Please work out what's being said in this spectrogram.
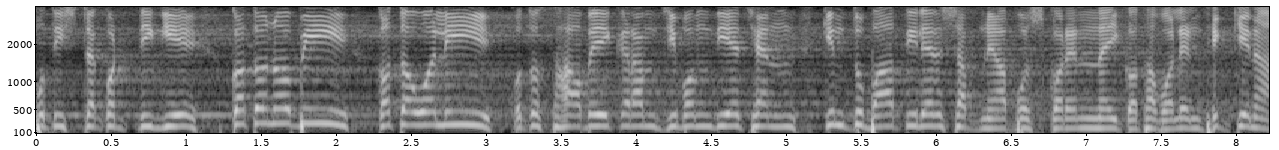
প্রতিষ্ঠা করতে গিয়ে, কত নবী, কত অলি কত সাহাবে কারাম জীবন দিয়েছেন, কিন্তু বাতিলের সামনে আপোষ করেন নাই, কথা বলেন ঠিক কিনা?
